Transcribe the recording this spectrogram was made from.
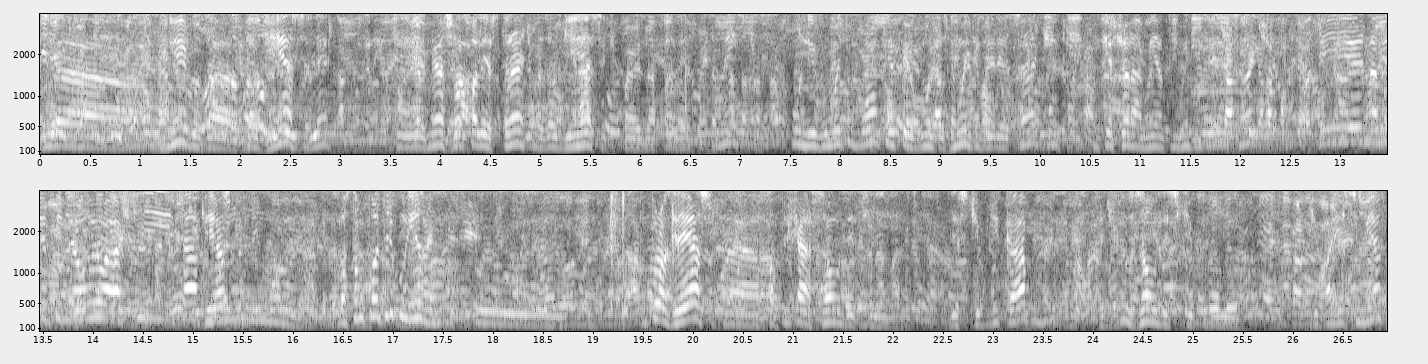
E a, o nível da, da, audiência, né? Que não é só palestrante, mas a audiência que faz a palestra também. Um nível muito bom, com perguntas muito interessantes, um questionamento muito interessante. E, na minha opinião, eu acho que está havendo. Nós estamos contribuindo né, progresso, para a aplicação desse, desse tipo de cabo, a difusão desse tipo de, de conhecimento.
